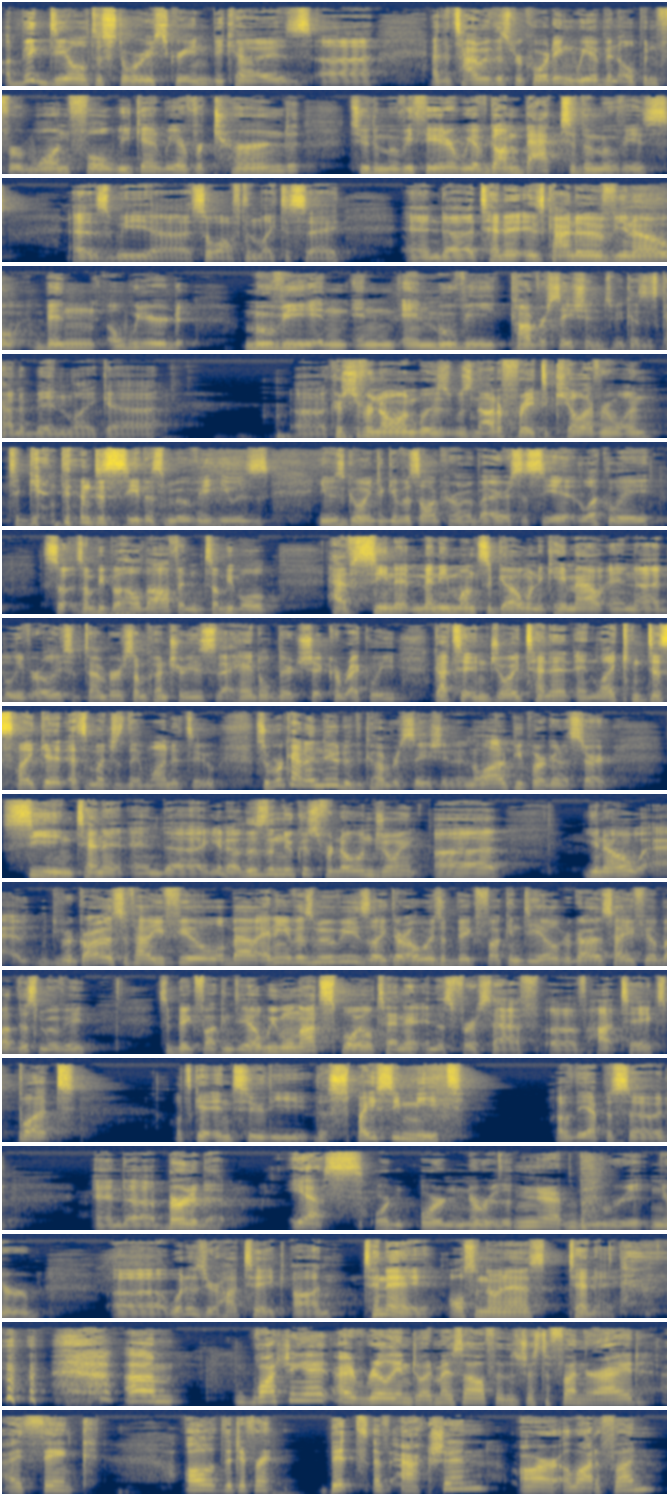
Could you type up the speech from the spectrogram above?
a big deal to Story Screen because uh, at the time of this recording, we have been open for one full weekend. We have returned to the movie theater. We have gone back to the movies, as we uh, so often like to say. And uh, Tenet is kind of you know been a weird movie in in in movie conversations because it's kind of been like. Uh, uh, Christopher Nolan was was not afraid to kill everyone to get them to see this movie. He was he was going to give us all coronavirus to see it. Luckily, so some people held off, and some people have seen it many months ago when it came out in uh, I believe early September. Some countries that handled their shit correctly got to enjoy Tenet and like and dislike it as much as they wanted to. So we're kind of new to the conversation, and a lot of people are going to start seeing Tenet. And uh, you know, this is a new Christopher Nolan joint. Uh, you know, uh, regardless of how you feel about any of his movies, like they're always a big fucking deal. Regardless how you feel about this movie, it's a big fucking deal. We will not spoil Tenet in this first half of hot takes, but let's get into the the spicy meat of the episode. And uh, Bernadette Yes. or or Nurib, Nreb. Nurib, Nurib, uh, what is your hot take on Tenet, also known as Tenet? Um, watching it, I really enjoyed myself. It was just a fun ride. I think all of the different bits of action are a lot of fun.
